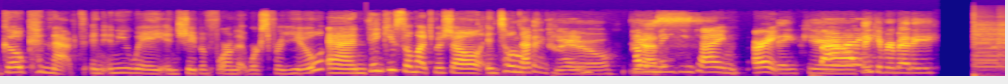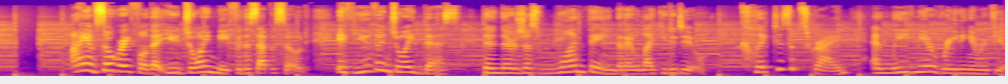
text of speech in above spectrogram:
Go connect in any way, in shape, and form that works for you. And thank you so much, Michele. Until oh, next thank time. You. Have yes. an amazing time. All right. Thank you. Bye. Thank you, everybody. I am so grateful that you joined me for this episode. If you've enjoyed this, then there's just one thing that I would like you to do click to subscribe and leave me a rating and review.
